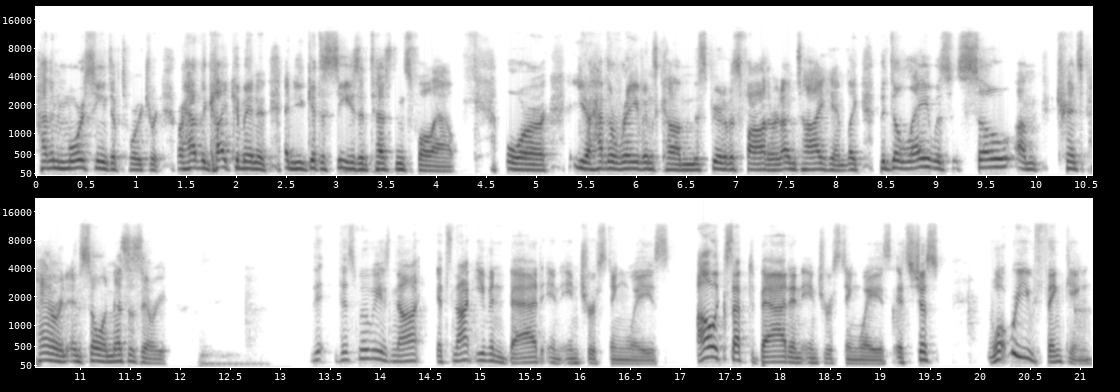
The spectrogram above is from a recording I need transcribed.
having more scenes of torture, or have the guy come in and, and you get to see his intestines fall out, or you know have the ravens come, the spirit of his father, and untie him. Like the delay was so um transparent and so unnecessary. Th- this movie is not it's not even bad in interesting ways. I'll accept bad in interesting ways. It's just what were you thinking?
